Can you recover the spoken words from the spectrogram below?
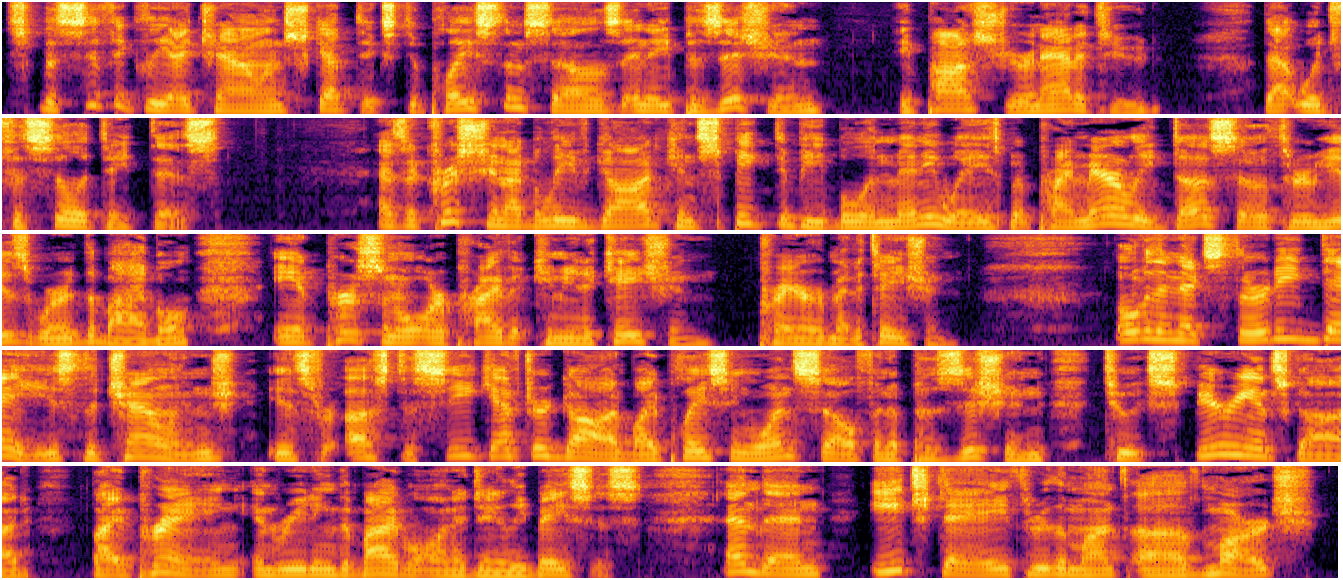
Specifically, I challenge skeptics to place themselves in a position, a posture, an attitude that would facilitate this. As a Christian, I believe God can speak to people in many ways, but primarily does so through His Word, the Bible, and personal or private communication, prayer, meditation. Over the next 30 days, the challenge is for us to seek after God by placing oneself in a position to experience God by praying and reading the Bible on a daily basis. And then each day through the month of March,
